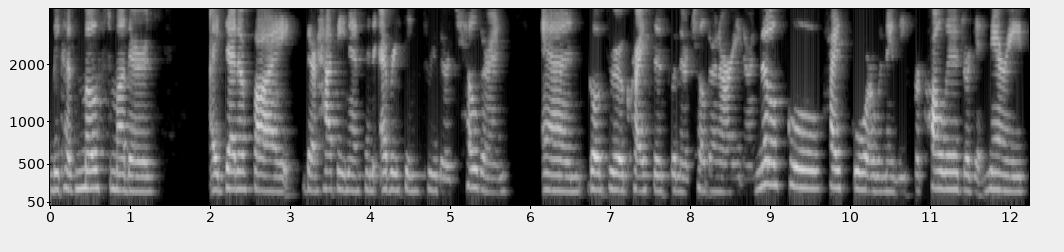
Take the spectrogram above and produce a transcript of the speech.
Because most mothers identify their happiness and everything through their children and go through a crisis when their children are either in middle school, high school, or when they leave for college or get married.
